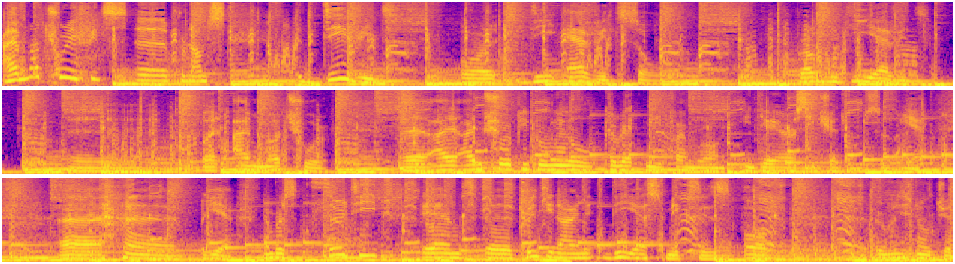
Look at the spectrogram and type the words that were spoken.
I'm not sure if it's uh, pronounced David or The so Probably The Avid. Uh, but I'm not sure. Uh, I, I'm sure people will correct me if I'm wrong in the IRC chat room, so yeah. Uh, yeah, numbers 30 and uh, 29 DS mixes of original Jet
